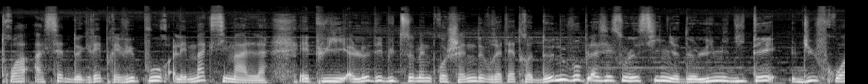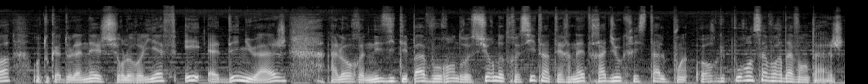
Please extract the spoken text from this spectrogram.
3 à 7 degrés prévus pour les maximales. Et puis le début de semaine prochaine devrait être de nouveau placé sous le signe de l'humidité, du froid, en tout cas de la neige sur le relief et des nuages. Alors n'hésitez pas à vous rendre sur notre site internet radiocristal.org pour en savoir davantage.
